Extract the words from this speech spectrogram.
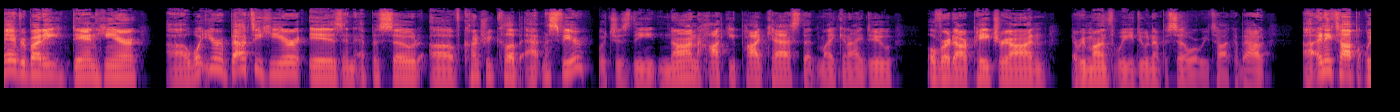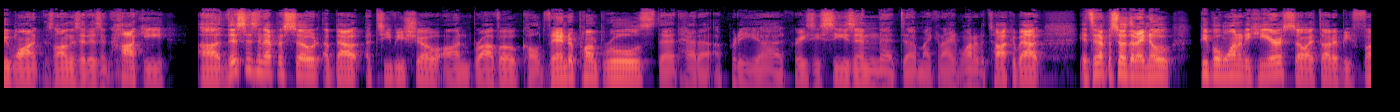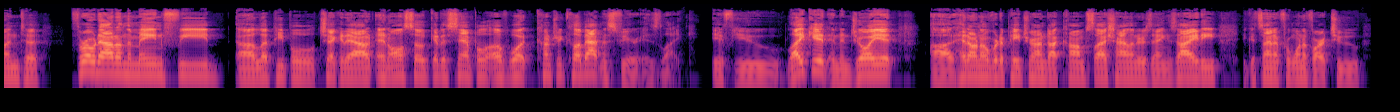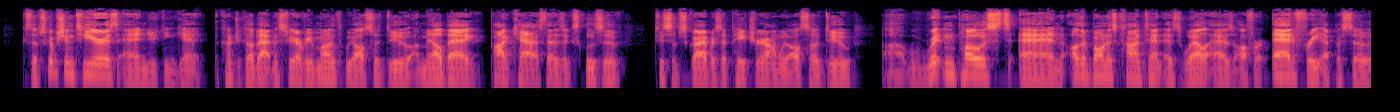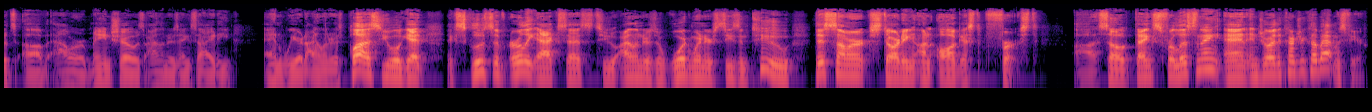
Hey, everybody, Dan here. Uh, what you're about to hear is an episode of Country Club Atmosphere, which is the non hockey podcast that Mike and I do over at our Patreon. Every month, we do an episode where we talk about uh, any topic we want, as long as it isn't hockey. Uh, this is an episode about a TV show on Bravo called Vanderpump Rules that had a, a pretty uh, crazy season that uh, Mike and I wanted to talk about. It's an episode that I know people wanted to hear, so I thought it'd be fun to throw it out on the main feed, uh, let people check it out, and also get a sample of what Country Club Atmosphere is like. If you like it and enjoy it, uh, head on over to patreon.com slash Islanders Anxiety. You can sign up for one of our two subscription tiers and you can get a country club atmosphere every month we also do a mailbag podcast that is exclusive to subscribers at patreon we also do uh, written posts and other bonus content as well as offer ad-free episodes of our main shows islanders anxiety and weird islanders. Plus you will get exclusive early access to islanders award winners season 2 this summer starting on august 1st uh, so thanks for listening and enjoy the country club atmosphere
